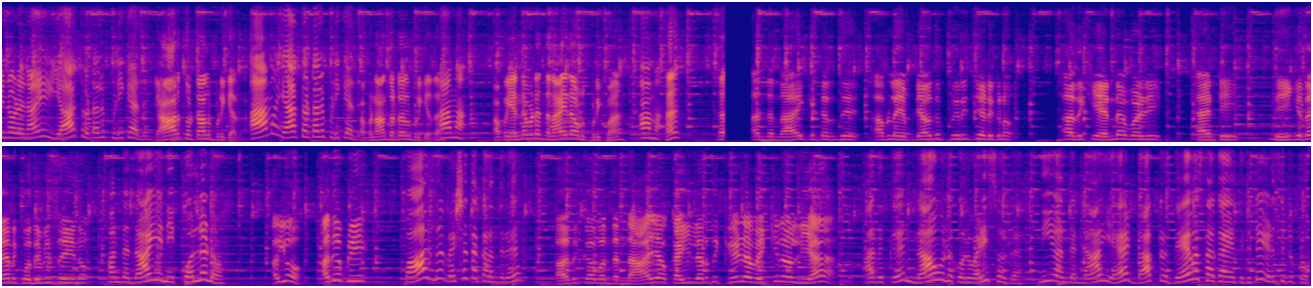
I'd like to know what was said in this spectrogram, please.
என்னோட நாயை யார் தொட்டாலும் பிடிக்காது. யார் தொட்டாலும் பிடிக்காதா? ஆமா யார் தொட்டாலும் பிடிக்காது. அப்ப நான் தொட்டாலும் பிடிக்காதா? ஆமா. அப்ப என்னை விட இந்த நாய் தான் உனக்கு பிடிக்குமா? ஆமா. அந்த நாய் கிட்ட இருந்து அவளை எப்படியாவது பிரிச்சு எடுக்கணும். அதுக்கு என்ன வழி? ஆன்ட்டி நீங்க தான் எனக்கு உதவி செய்யணும். அந்த நாயை நீ கொல்லணும். ஐயோ அது எப்படி? பால்ல விஷத்தை கலந்துரு. அதுக்கு அவ அந்த நாயை கையில இருந்து கீழே வைக்கணும் இல்லையா? அதுக்கு நான் உனக்கு ஒரு வழி சொல்றேன். நீ அந்த நாயை டாக்டர் தேவ சகாயத்துக்கிட்ட எடுத்துட்டு போ.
